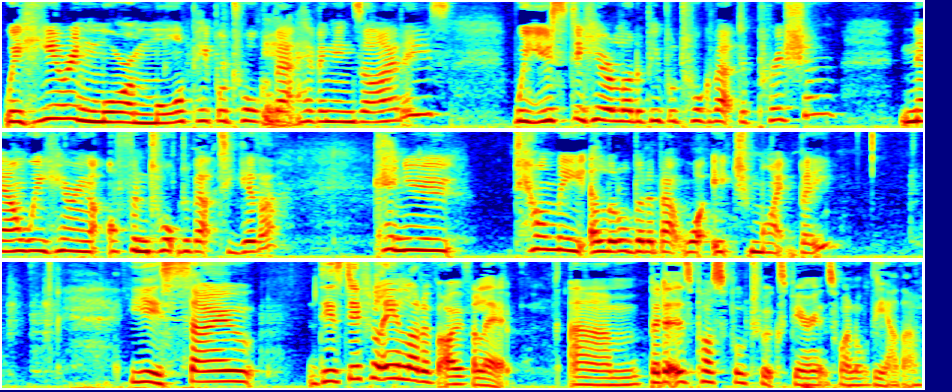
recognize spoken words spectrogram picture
we're hearing more and more people talk yeah. about having anxieties. We used to hear a lot of people talk about depression. Now we're hearing it often talked about together. Can you tell me a little bit about what each might be? Yes, so there's definitely a lot of overlap, um, but it is possible to experience one or the other.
